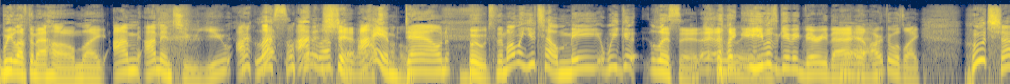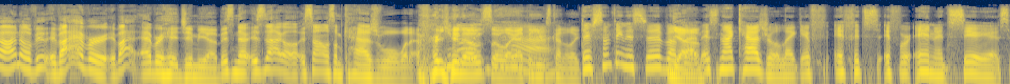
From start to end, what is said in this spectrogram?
we left them at home. Like I'm, I'm into you. I, let's I'm shit. I am home. down boots. The moment you tell me, we go, listen. Like he was giving very that, and Arthur was like, "Hoocha! I know if, it, if I ever, if I ever hit Jimmy up, it's not, it's not, it's not on some casual whatever, you, know." what? So like, I think he was kind of like, there's something to say about Yeah. that it's not casual like if if it's if we're in it's serious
